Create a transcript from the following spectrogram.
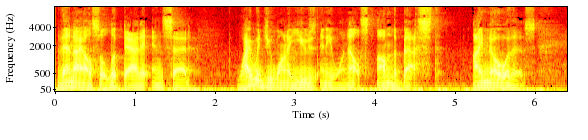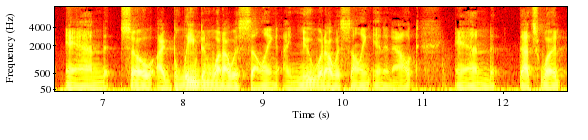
Then I also looked at it and said, why would you want to use anyone else? I'm the best. I know this. And so I believed in what I was selling. I knew what I was selling in and out. And that's what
